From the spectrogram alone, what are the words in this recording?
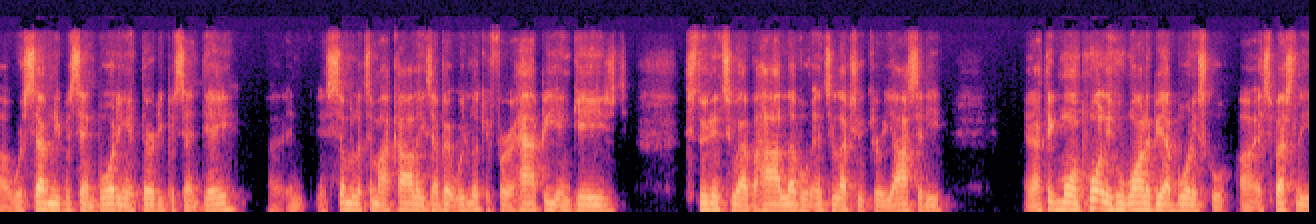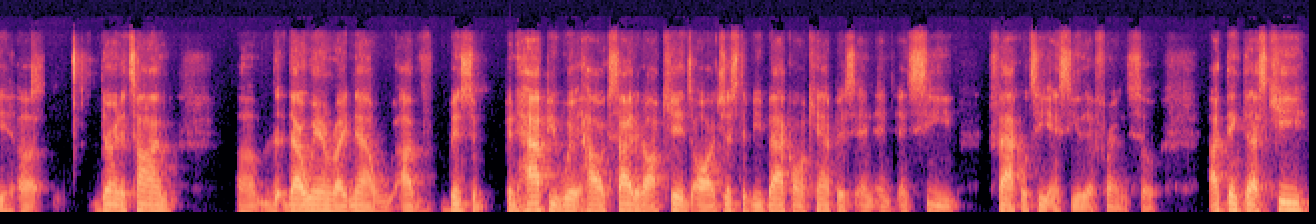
Uh, we're 70% boarding and 30% day. Uh, and, and, similar to my colleagues, I bet we're looking for happy, engaged students who have a high level of intellectual curiosity. And I think more importantly, who want to be at boarding school, uh, especially uh, during the time um, th- that we're in right now. I've been, been happy with how excited our kids are just to be back on campus and, and, and see faculty and see their friends. So I think that's key.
